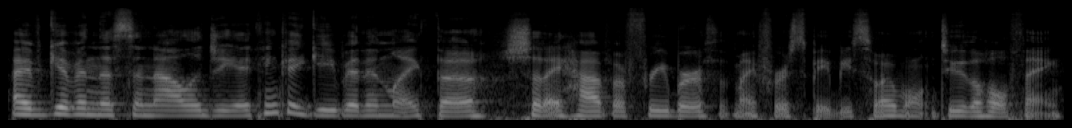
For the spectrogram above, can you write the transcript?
I've given this analogy. I think I gave it in like the should I have a free birth with my first baby, so I won't do the whole thing.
